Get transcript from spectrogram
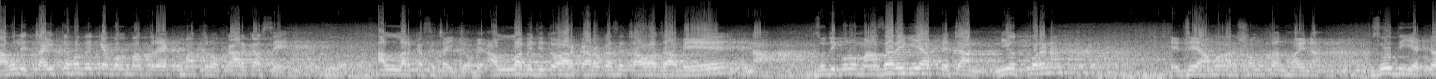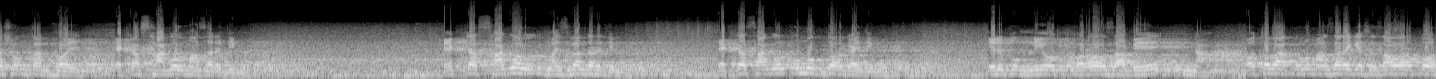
তাহলে চাইতে হবে কেবলমাত্র একমাত্র কার কাছে? আল্লাহর কাছে চাইতে হবে। আল্লাহ ব্যতীত আর কারও কাছে চাওয়া যাবে না। যদি কোনো মাজারে গিয়ে আপনি চান, নিয়ত করে না? এই যে আমার সন্তান হয় না, যদি একটা সন্তান হয়, একটা ছাগল মাজারে দিব। একটা ছাগল মাইজবান্ডারে দিব। একটা ছাগল অমুক দরগায় দিব। এরকম নিয়ত করা যাবে না। অথবা কোনো মাজারে গেছে, যাওয়ার পর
